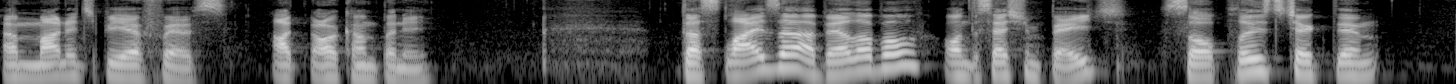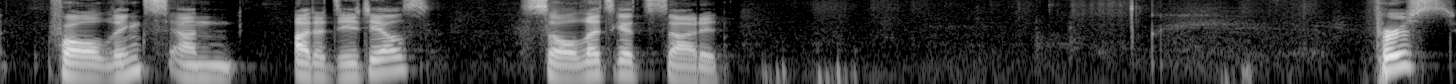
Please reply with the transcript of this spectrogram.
and manage BFFs at our company. The slides are available on the session page, so please check them for links and other details. So let's get started. First,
